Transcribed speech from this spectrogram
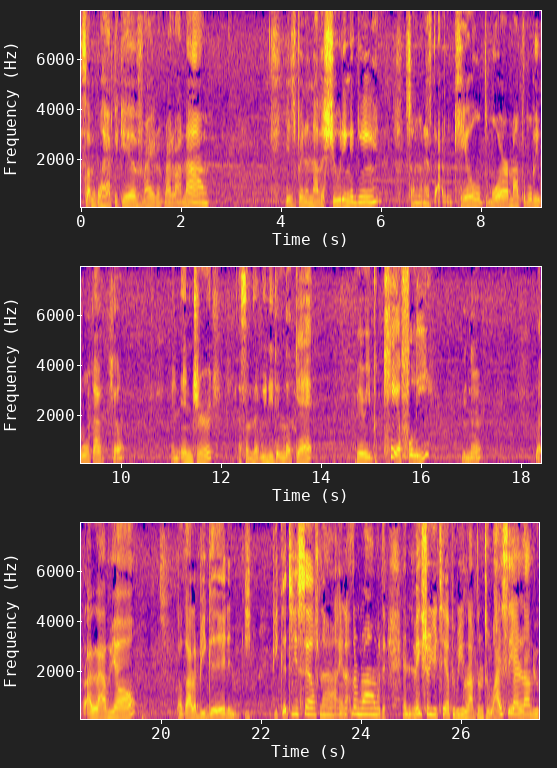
something going to have to give right, right about now. There's been another shooting again. Someone has gotten killed. More multiple people got killed and injured. That's something that we need to look at very carefully, you know. But I love y'all. Y'all gotta be good and be good to yourself now. Ain't nothing wrong with it. And make sure you tell people you love them too. I say I love you.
